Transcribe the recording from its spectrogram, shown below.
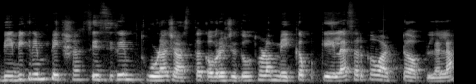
बेबी क्रीमपेक्षा सी सी क्रीम थोडा जास्त कव्हरेज देतो थोडा मेकअप केल्यासारखं वाटतं आपल्याला.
